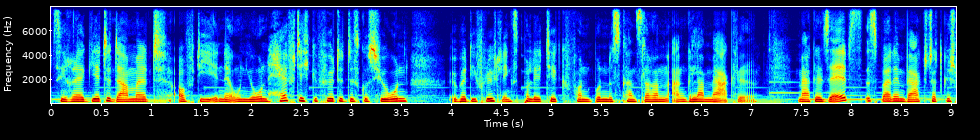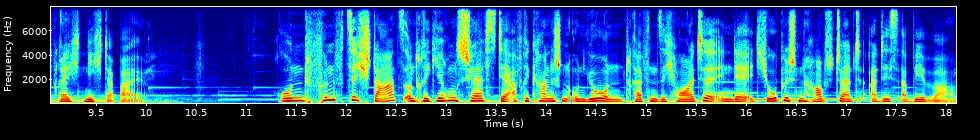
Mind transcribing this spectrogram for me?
Sie reagierte damit auf die in der Union heftig geführte Diskussion über die Flüchtlingspolitik von Bundeskanzlerin Angela Merkel. Merkel selbst ist bei dem Werkstattgespräch nicht dabei. Rund 50 Staats- und Regierungschefs der Afrikanischen Union treffen sich heute in der äthiopischen Hauptstadt Addis Abeba.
